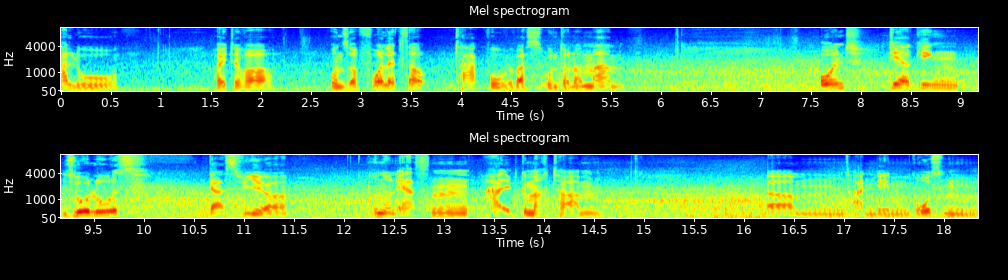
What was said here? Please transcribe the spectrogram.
Hallo, heute war unser vorletzter Tag, wo wir was unternommen haben. Und der ging so los, dass wir unseren ersten Halt gemacht haben ähm, an den großen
